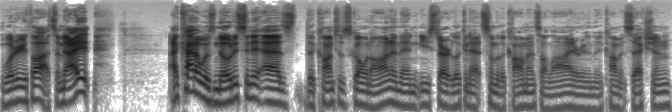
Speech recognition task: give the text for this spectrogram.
What are your thoughts? I mean, I I kind of was noticing it as the contest was going on, and then you start looking at some of the comments online or in the comment section,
